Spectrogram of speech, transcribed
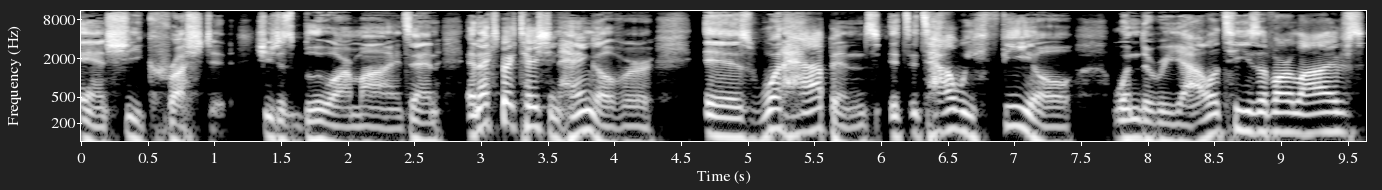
and she crushed it. She just blew our minds. And an expectation hangover is what happens. It's, it's how we feel when the realities of our lives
